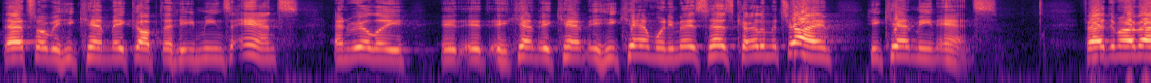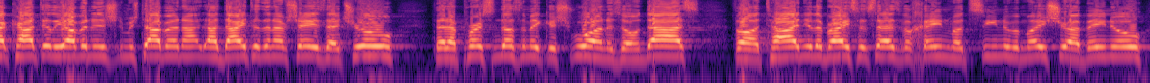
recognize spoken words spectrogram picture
that's why he can't make up that he means ants. And really, it, it, it can't, it can't, he can't, when he says Karla Mitzrayim, he can't mean ants. Is that true? That a person doesn't make a shvua on his own das? The Tanya the Brisa says, "V'chein matzinu b'Moshe Rabbeinu."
